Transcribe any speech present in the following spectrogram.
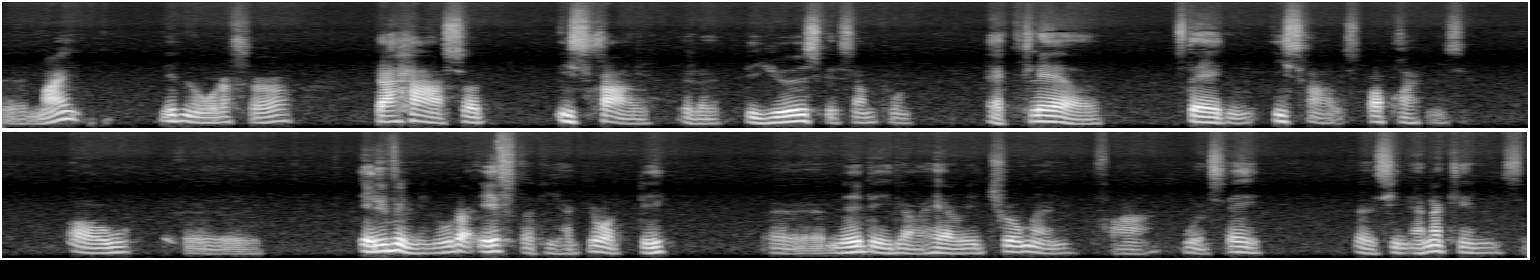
Øh, maj 1948, der har så Israel, eller det jødiske samfund, erklæret staten Israels oprettelse. Og øh, 11 minutter efter de har gjort det, øh, meddeler Harry Truman fra USA øh, sin anerkendelse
